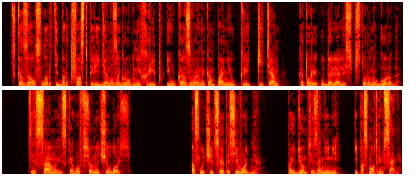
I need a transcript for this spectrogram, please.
— сказал Сларти Бартфаст, перейдя на загробный хрип и указывая на компанию криккитян, которые удалялись в сторону города, те самые, с кого все началось. А случится это сегодня. Пойдемте за ними и посмотрим сами.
